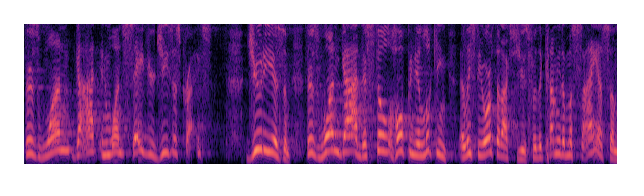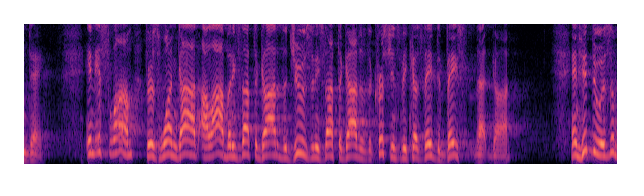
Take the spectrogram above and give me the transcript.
there's one God and one Savior, Jesus Christ. Judaism, there's one God. They're still hoping and looking, at least the Orthodox Jews, for the coming of Messiah someday. In Islam, there's one God, Allah, but He's not the God of the Jews and He's not the God of the Christians because they've debased that God. In Hinduism,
